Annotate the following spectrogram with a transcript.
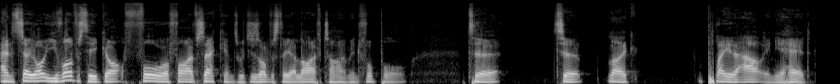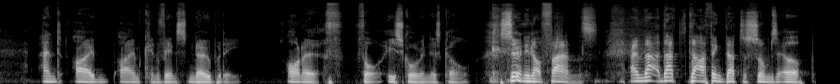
And so oh, you've obviously got four or five seconds, which is obviously a lifetime in football, to to like play that out in your head. And I'm I'm convinced nobody on earth thought he's scoring this goal. Certainly not fans. And that, that that I think that just sums it up.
